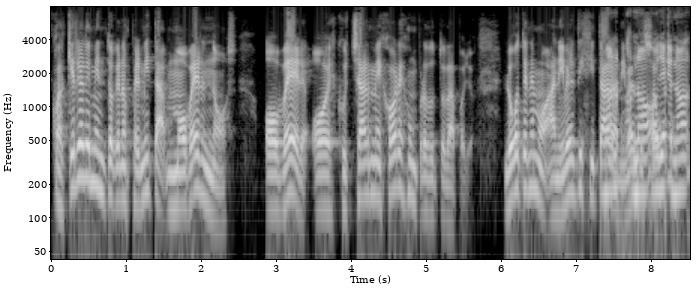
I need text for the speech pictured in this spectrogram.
cualquier elemento que nos permita movernos o ver o escuchar mejor es un producto de apoyo. Luego tenemos a nivel digital, no, a nivel no, oye, no,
